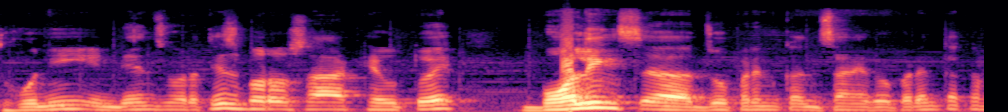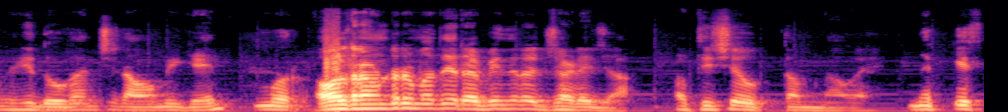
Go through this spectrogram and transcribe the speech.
धोनी इंडियन्स वरतीच भरोसा ठेवतोय. बॉलिंग जोपर्यंत कन्सर्न आहे तोपर्यंत. ही दोघांची नावं मी घेईन. ऑलराऊंडरमध्ये रवींद्र जडेजा अतिशय उत्तम नाव आहे. नक्कीच.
